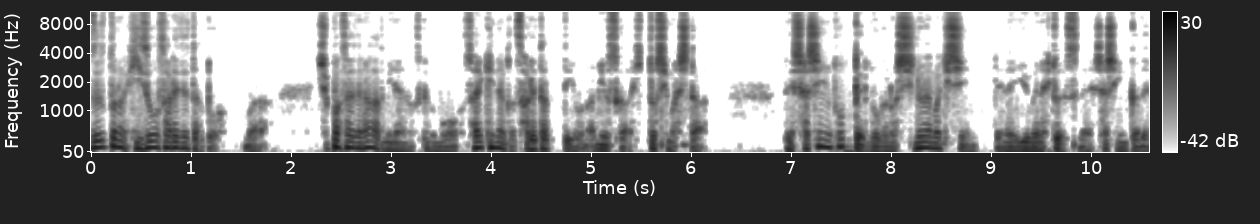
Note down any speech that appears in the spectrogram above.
ずっとなんか秘蔵されてたと。まあ、出版されてなかったみたいなんですけども、最近なんかされたっていうようなニュースがヒットしました。で、写真を撮ってるのが、あの、篠山紀信ってね、有名な人ですね、写真家で。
